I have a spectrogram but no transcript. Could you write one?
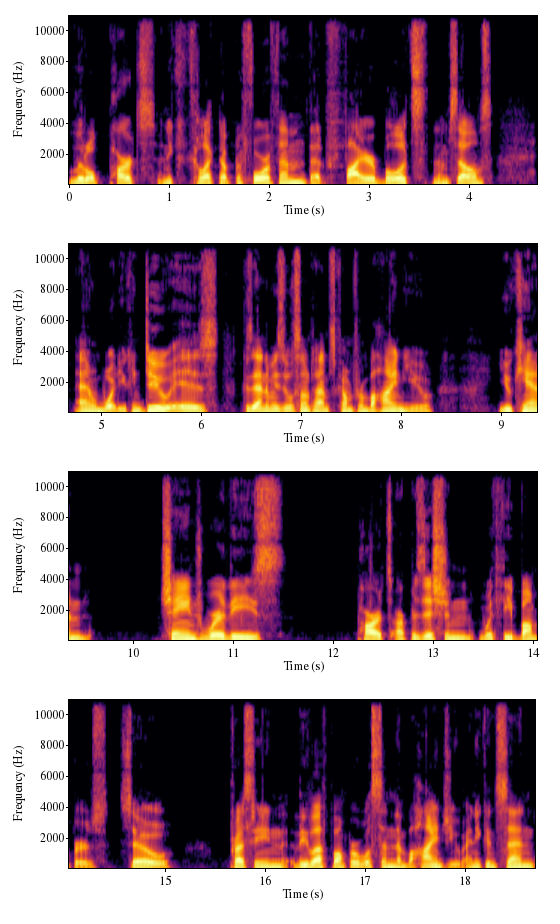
little parts, and you can collect up to four of them that fire bullets themselves. And what you can do is, because enemies will sometimes come from behind you, you can change where these parts are positioned with the bumpers. So pressing the left bumper will send them behind you, and you can send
